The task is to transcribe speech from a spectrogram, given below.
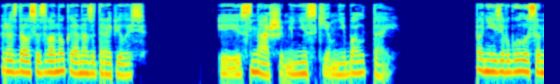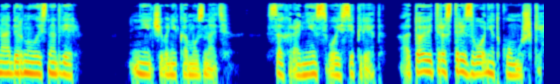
Раздался звонок, и она заторопилась. «И с нашими ни с кем не болтай», Понизив голос, она обернулась на дверь. «Нечего никому знать. Сохрани свой секрет, а то ведь растрезвонят кумушки.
